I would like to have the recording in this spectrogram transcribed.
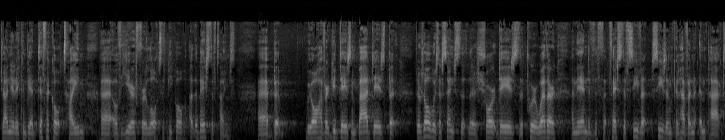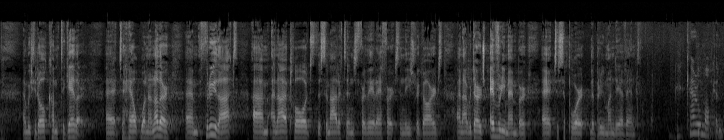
January can be a difficult time uh, of year for lots of people at the best of times. Uh, but we all have our good days and bad days, but there's always a sense that the short days, the poor weather and the end of the festive season can have an impact. And we should all come together uh, to help one another um, through that. Um, and I applaud the Samaritans for their efforts in these regards. And I would urge every member uh, to support the Brew Monday event. Carol Mockin.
